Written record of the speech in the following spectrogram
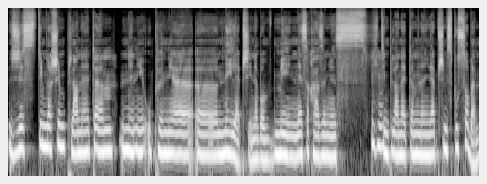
že s tím naším planetem není úplně uh, nejlepší, nebo my nezacházíme s mm-hmm. tím planetem nejlepším způsobem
